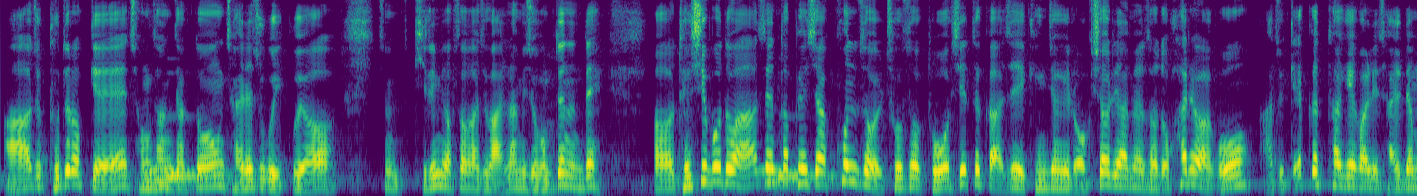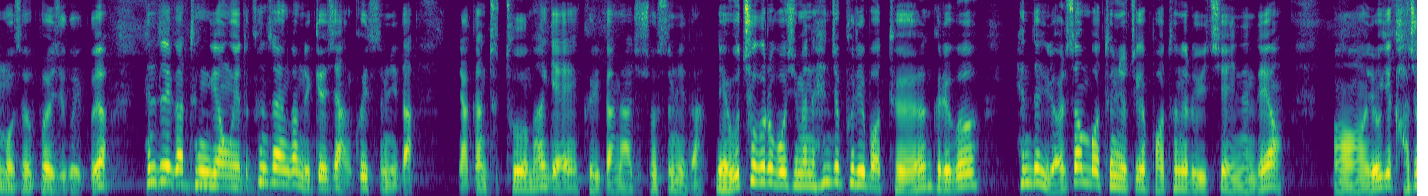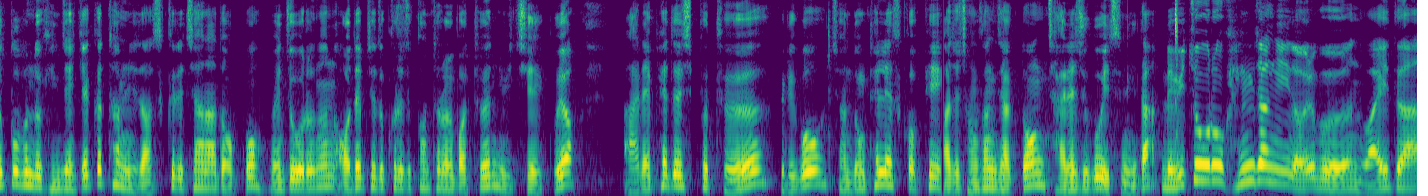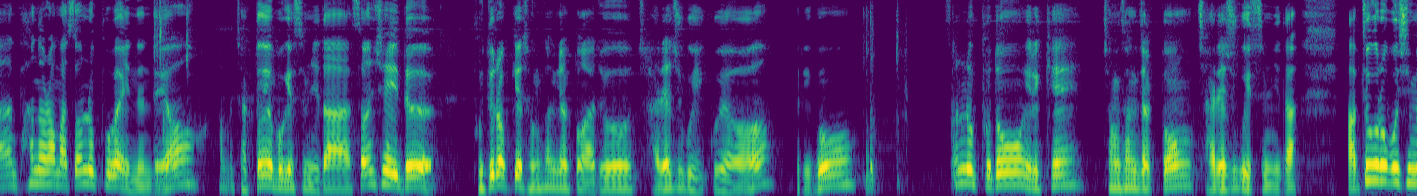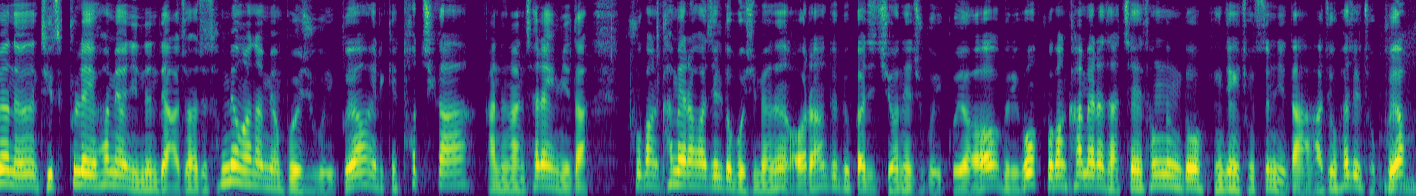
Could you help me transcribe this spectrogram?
아주 부드럽게 정상 작동 잘 해주고 있고요. 좀 기름이 없어가지고 알람이 조금 뜨는데 어, 대시보드와 센터 페시아 콘솔, 조석 도어 시트까지 굉장히 럭셔리하면서도 화려하고 아주 깨끗하게 관리 잘 된 모습 보여주고 있고요. 핸들 같은 경우에도 큰 사용감 느껴지지 않고 있습니다. 약간 두툼하게 그립감이 아주 좋습니다. 네, 우측으로 보시면 핸즈프리 버튼 그리고 핸들 열선 버튼 이쪽에 버튼으로 위치해 있는데요. 어, 여기 가죽 부분도 굉장히 깨끗합니다. 스크래치 하나도 없고 왼쪽으로는 어댑티드 크루즈 컨트롤 버튼 위치해 있고요. 아래 패들 시프트 그리고 전동 텔레스코피 아주 정상 작동 잘 해주고 있습니다. 네, 위쪽으로 굉장히 넓은 와이드한 파노라마 선루프가 있는데요. 한번 작동해 보겠습니다. 선쉐이드 부드럽게 정상 작동 아주 잘 해주고 있고요. 그리고 선루프도 이렇게 정상 작동 잘 해주고 있습니다. 앞쪽으로 보시면은 디스플레이 화면 있는데 아주 아주 선명한 화면 보여주고 있고요. 이렇게 터치가 가능한 차량입니다. 후방 카메라 화질도 보시면은 어라운드 뷰까지 지원해 주고 있고요. 그리고 후방 카메라 자체의 성능도 굉장히 좋습니다. 아주 화질 좋고요.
